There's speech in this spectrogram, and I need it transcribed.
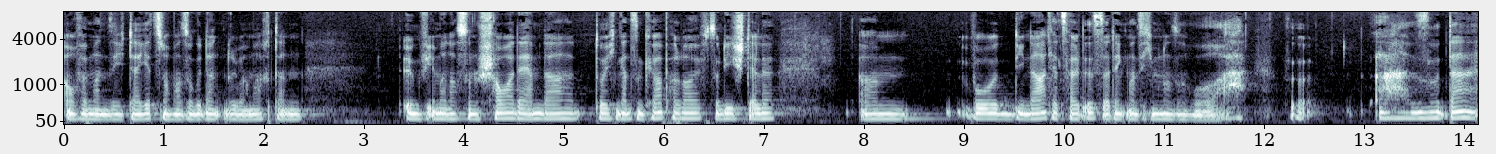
auch wenn man sich da jetzt nochmal so Gedanken drüber macht, dann irgendwie immer noch so ein Schauer, der einem da durch den ganzen Körper läuft, so die Stelle, ähm, wo die Naht jetzt halt ist, da denkt man sich immer nur so, boah, so, ah, so da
